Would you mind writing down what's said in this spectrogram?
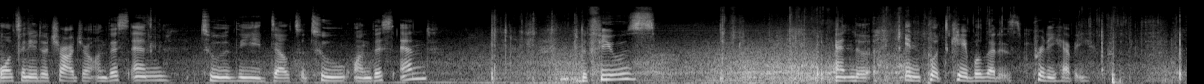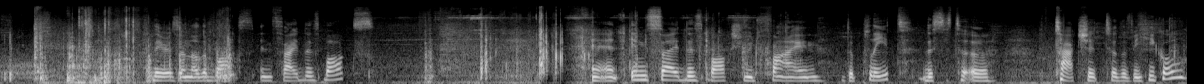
alternator charger on this end to the Delta 2 on this end, the fuse, and the input cable that is pretty heavy. There's another box inside this box. And inside this box you'd find the plate. This is to uh, attach it to the vehicle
